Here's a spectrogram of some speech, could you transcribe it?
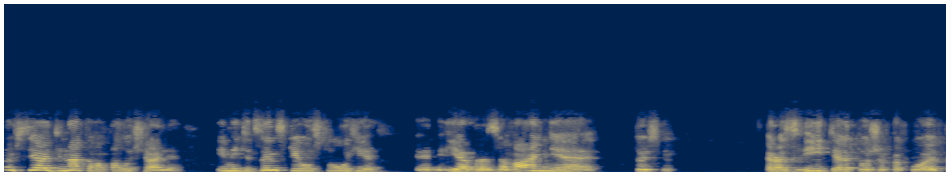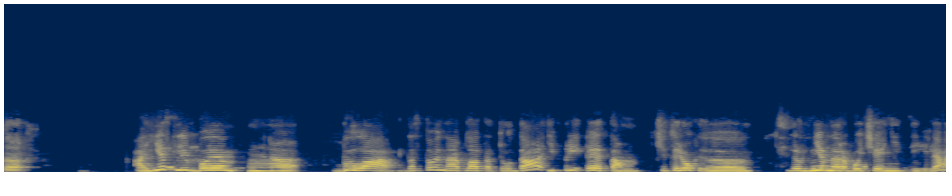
ну, все одинаково получали и медицинские услуги, э, и образование, то есть развитие тоже какое-то, а если бы была достойная оплата труда и при этом четырех, э, четырехдневная рабочая неделя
